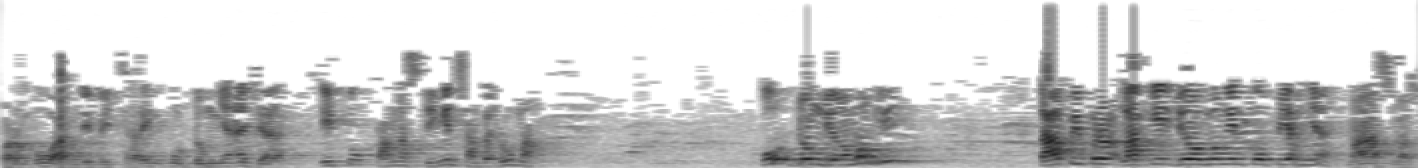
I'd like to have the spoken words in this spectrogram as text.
perempuan dibicarain kudungnya aja itu panas dingin sampai rumah. Kudung diomongin. Tapi laki diomongin kopiahnya. Mas mas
